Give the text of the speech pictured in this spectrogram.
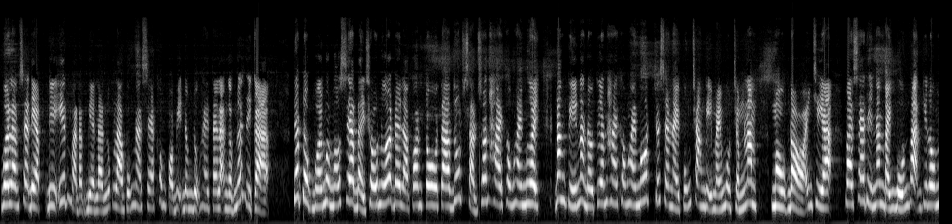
vừa làm xe đẹp đi ít và đặc biệt là lúc nào cũng là xe không có bị đâm đụng hay tai nạn ngập nước gì cả Tiếp tục với một mẫu xe 7 chỗ nữa, đây là con Toyota Rút sản xuất 2020, đăng ký lần đầu tiên 2021, chiếc xe này cũng trang bị máy 1.5 màu đỏ anh chị ạ. Và xe thì năn bánh 4 vạn km,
